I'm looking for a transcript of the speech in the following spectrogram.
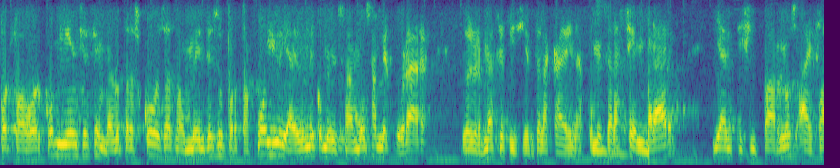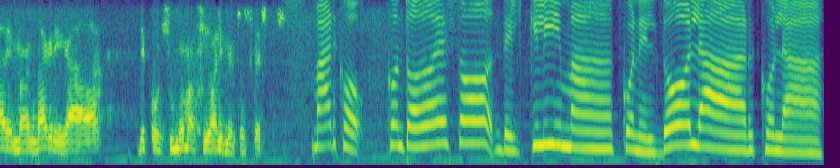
Por favor, comience a sembrar otras cosas, aumente su portafolio y ahí es donde comenzamos a mejorar, volver más eficiente la cadena, comenzar a sembrar y anticiparnos a esa demanda agregada de consumo masivo de alimentos frescos. Marco, con todo esto del clima, con el dólar, con la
